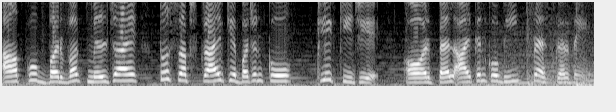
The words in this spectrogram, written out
आपको बर वक्त मिल जाए तो सब्सक्राइब के बटन को क्लिक कीजिए और बेल आइकन को भी प्रेस कर दें।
